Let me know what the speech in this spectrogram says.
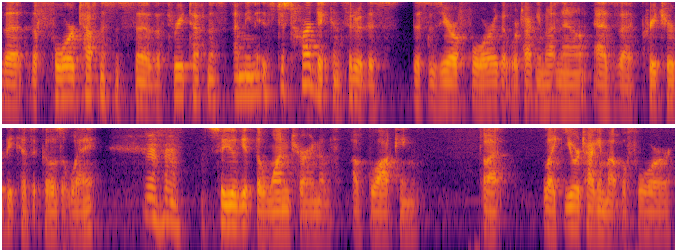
The the four toughness instead of the three toughness. I mean, it's just hard to consider this this zero four that we're talking about now as a creature because it goes away. Mm-hmm. So you'll get the one turn of, of blocking, but like you were talking about before,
